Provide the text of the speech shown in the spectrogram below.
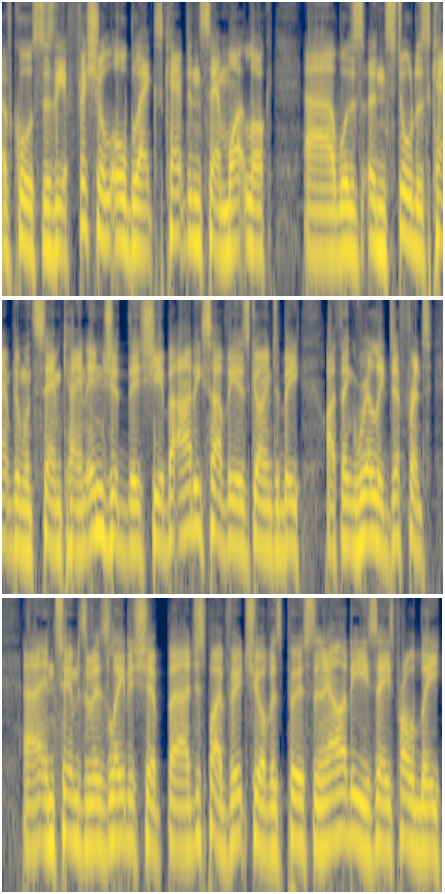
of course, is the official All Blacks captain. Sam Whitelock uh, was installed as captain with Sam Cane injured this year, but Ardie Savea is going to be, I think, really different uh, in terms of his leadership, uh, just by virtue of his personality. He's, he's probably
